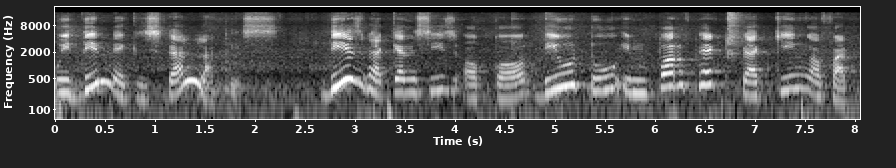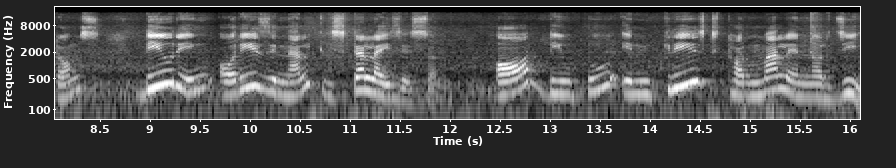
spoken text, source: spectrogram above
within a crystal lattice. These vacancies occur due to imperfect packing of atoms during original crystallization or due to increased thermal energy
